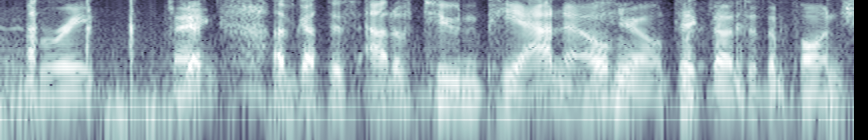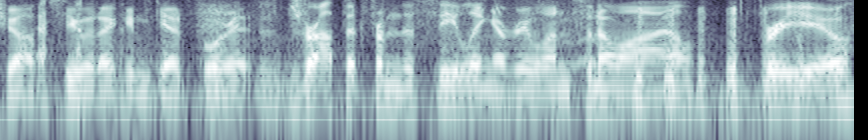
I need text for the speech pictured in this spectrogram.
Oh, great. Thanks. I've got this out of tune piano. Yeah, I'll take that to the pawn shop. See what I can get for it. Just drop it from the ceiling every once in a while for you.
